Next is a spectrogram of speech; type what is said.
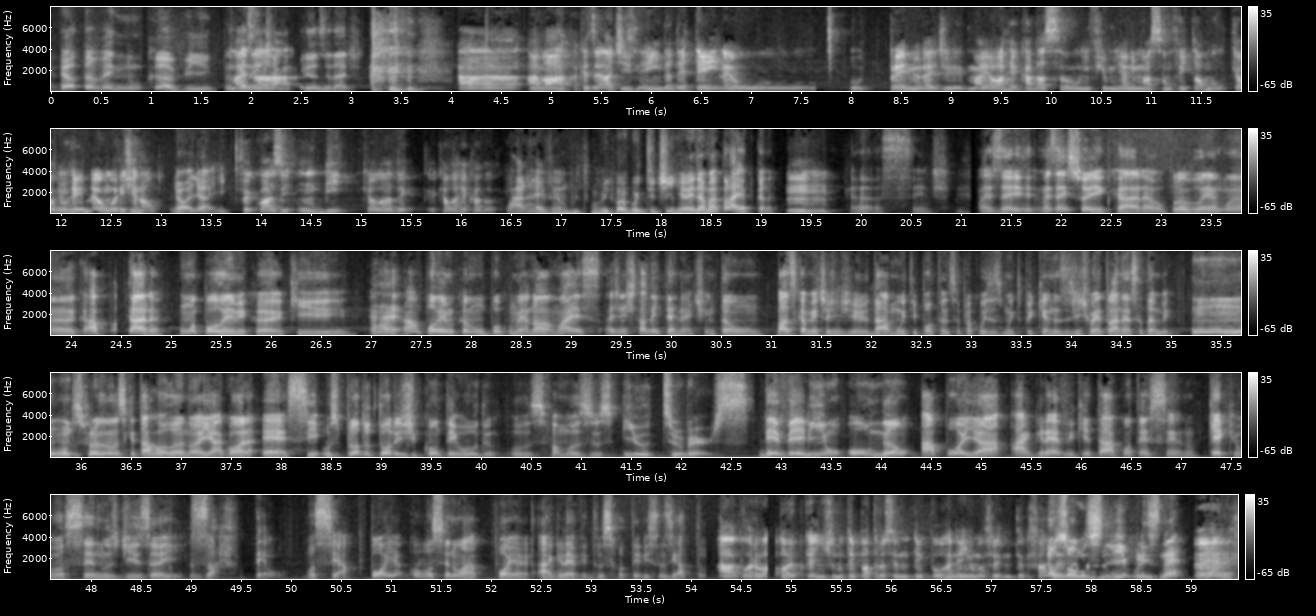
eu também nunca vi. Nunca Mas nem a... tive curiosidade. a, a, Mar... quer dizer, a Disney ainda detém, né, o, o prêmio, né, de maior arrecadação em filme de animação feito à mão, que é o do uhum. Rei Leão original. Olha aí. Foi quase um bi que ela, de, que ela arrecadou. Caralho, é muito, é muito dinheiro, ainda mais pra época, né? Uhum. Cacete. Mas é, mas é isso aí, cara. O problema. Cara, uma polêmica que. É, é uma polêmica um pouco menor, mas a gente tá na internet. Então, basicamente, a gente dá muita importância para coisas muito pequenas e a gente vai entrar nessa também. Um, um dos problemas que tá rolando aí agora é se os produtores de conteúdo, os famosos YouTubers, deveriam ou não apoiar a greve que tá acontecendo. O que é que você nos diz aí, Zartel? Você apoia ou você não apoia a greve dos roteiristas e atores? Ah, agora eu apoio porque a gente não tem patrocínio, não tem porra nenhuma, filho. Não tem o que fazer. Não somos né? livres, né? É,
